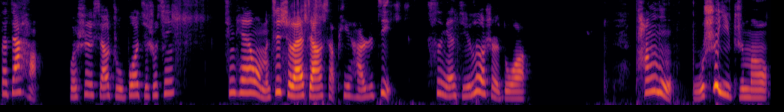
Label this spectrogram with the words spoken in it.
大家好，我是小主播吉舒心。今天我们继续来讲《小屁孩日记》，四年级乐事儿多。汤姆不是一只猫。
